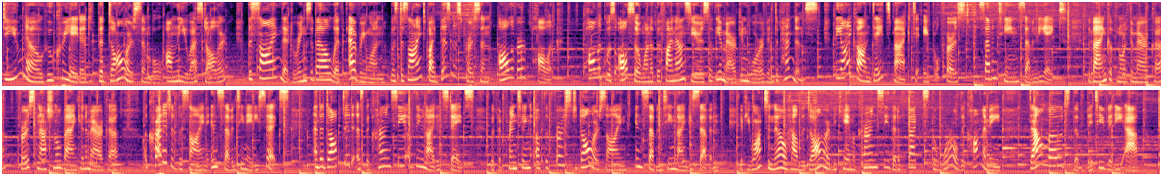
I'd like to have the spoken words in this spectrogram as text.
Do you know who created the dollar symbol on the US dollar? The sign that rings a bell with everyone was designed by businessperson Oliver Pollock. Pollock was also one of the financiers of the American War of Independence. The icon dates back to April 1, 1778. The Bank of North America, First National Bank in America, accredited the sign in 1786 and adopted as the currency of the United States, with the printing of the first dollar sign in 1797. If you want to know how the dollar became a currency that affects the world economy, download the bitividi app.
